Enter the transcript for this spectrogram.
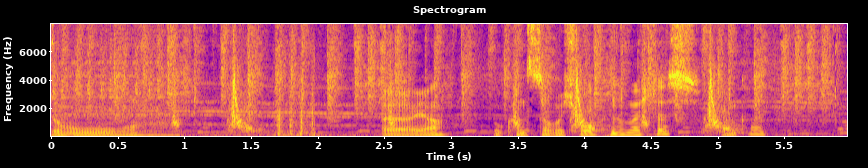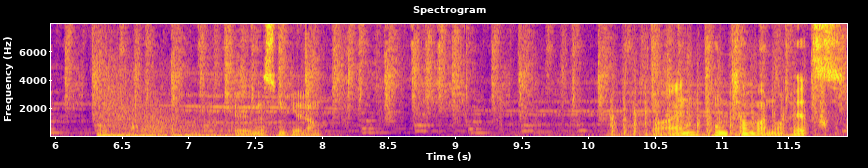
So. Äh, ja. Du kannst da ruhig hoch, wenn du möchtest. Danke. Okay, wir müssen hier lang. So, einen Punkt haben wir noch jetzt.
